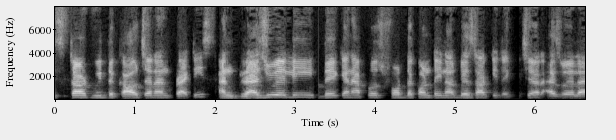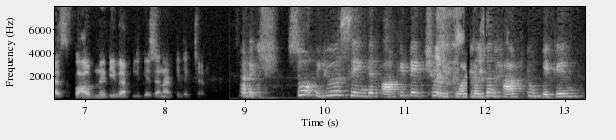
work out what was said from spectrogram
start with the culture and practice and gradually they can approach for the container based architecture as well as cloud native application architecture. So you are saying that architecture doesn't have to begin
